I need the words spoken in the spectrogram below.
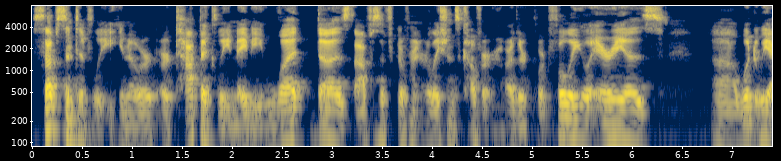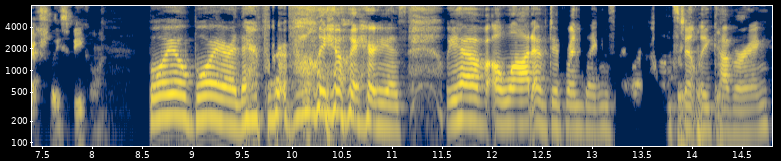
substantively, you know, or, or, topically, maybe what does the Office of Government Relations cover? Are there portfolio areas? Uh, what do we actually speak on? Boy, oh boy, are there portfolio areas. We have a lot of different things that constantly covering.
